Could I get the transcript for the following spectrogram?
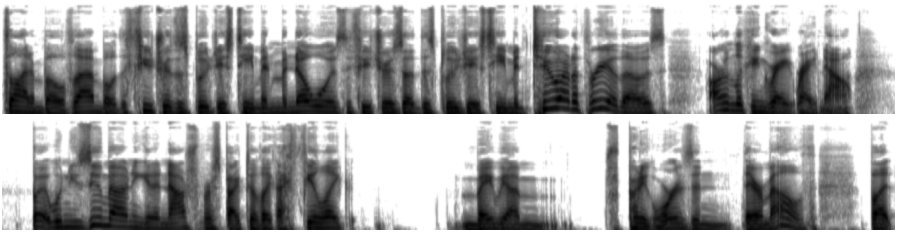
Vlad and Bo, Vlad and Bo, the future of this Blue Jays team, and Manoah is the future of this Blue Jays team, and two out of three of those aren't looking great right now. But when you zoom out and you get a national perspective, like I feel like maybe I'm putting words in their mouth, but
